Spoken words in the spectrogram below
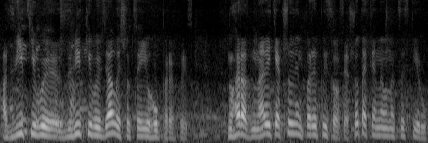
А звідки ви рухами? звідки ви взяли, що це його переписка? Ну гаразд, навіть якщо він переписувався, що таке неонацистський рух?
